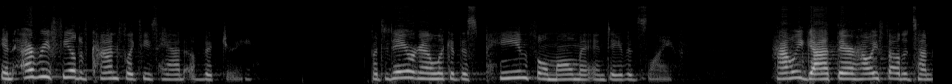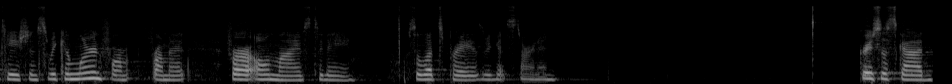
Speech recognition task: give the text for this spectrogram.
In every field of conflict, he's had a victory. But today we're going to look at this painful moment in David's life how he got there, how he fell to temptation, so we can learn from, from it for our own lives today. So let's pray as we get started. Gracious God,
